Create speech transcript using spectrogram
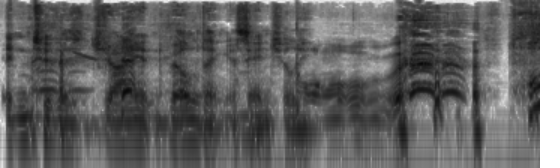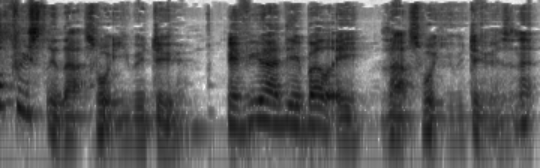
into this giant building essentially. Oh. Obviously, that's what you would do. If you had the ability, that's what you would do, isn't it?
